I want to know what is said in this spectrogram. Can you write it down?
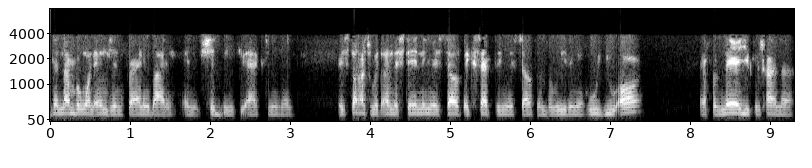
the number one engine for anybody, and it should be if you ask me. And it starts with understanding yourself, accepting yourself, and believing in who you are. And from there, you can kind of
